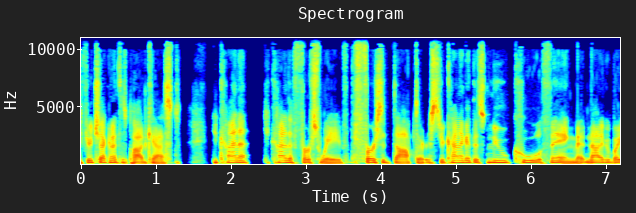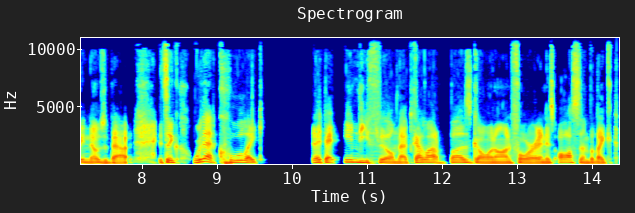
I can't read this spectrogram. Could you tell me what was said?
if you're checking out this podcast, you kind of you're kind of the first wave, the first adopters. You kind of got this new cool thing that not everybody knows about. It's like we're that cool, like like that indie film that's got a lot of buzz going on for it and it's awesome, but like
